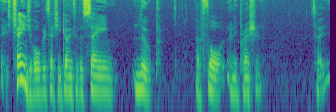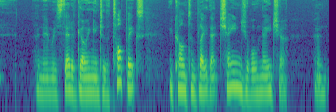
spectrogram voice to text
It's changeable, but it's actually going through the same loop of thought and impression. So, and then we, instead of going into the topics, you contemplate that changeable nature and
